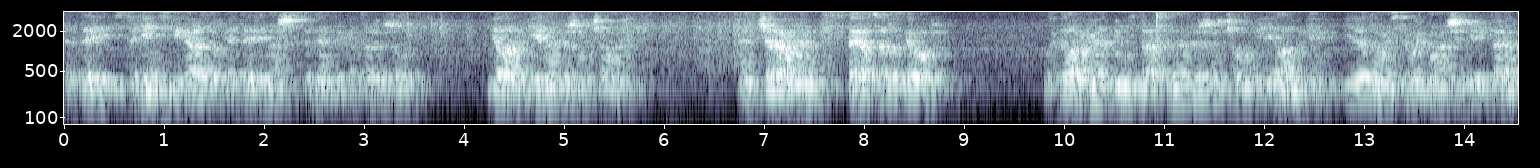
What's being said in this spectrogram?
это и студенческий городок, это и наши студенты, которые живут в Елабуге и набережных Челнах. Вчера у меня состоялся разговор с главами администрации набережных Челнов и Елабуги, и я думаю, сегодня наши директора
